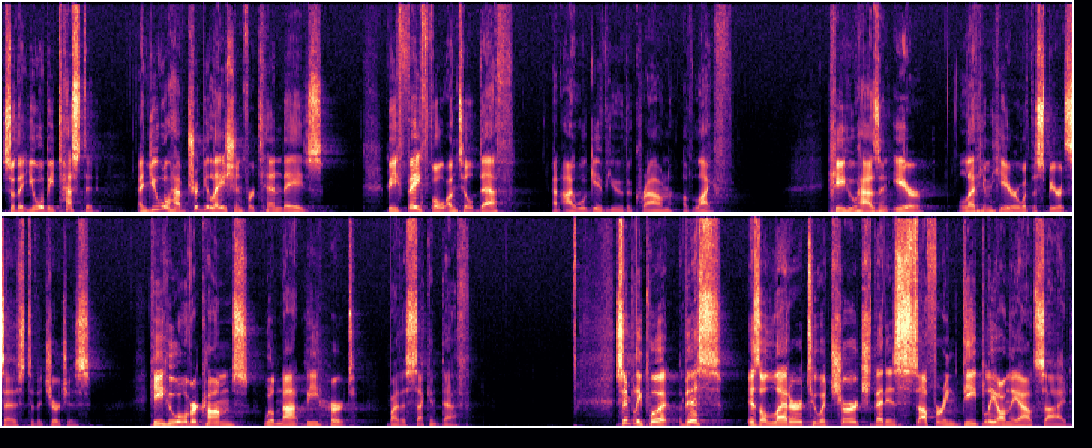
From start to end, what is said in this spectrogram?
so that you will be tested, and you will have tribulation for ten days. Be faithful until death, and I will give you the crown of life. He who has an ear, let him hear what the Spirit says to the churches. He who overcomes will not be hurt by the second death. Simply put, this is a letter to a church that is suffering deeply on the outside,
